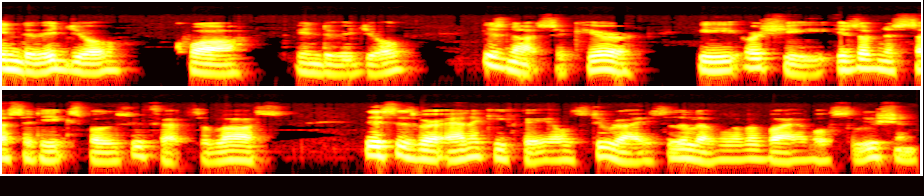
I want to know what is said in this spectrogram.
individual, qua individual is not secure. He or she is of necessity exposed to threats of loss. This is where anarchy fails to rise to the level of a viable solution.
